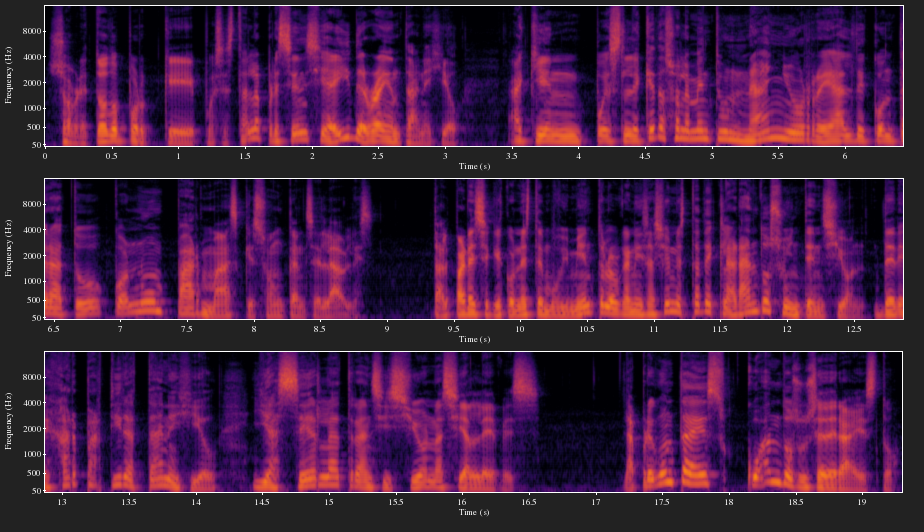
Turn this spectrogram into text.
sobre todo porque pues está la presencia ahí de Ryan Tannehill, a quien pues le queda solamente un año real de contrato con un par más que son cancelables. Tal parece que con este movimiento la organización está declarando su intención de dejar partir a Tannehill y hacer la transición hacia Leves. La pregunta es, ¿cuándo sucederá esto?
